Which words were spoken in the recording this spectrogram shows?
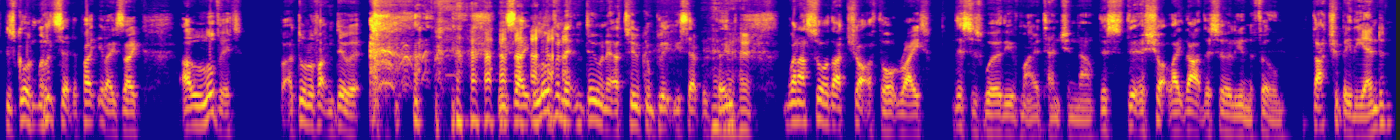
because Gordon Willis said to Pakula, he's like, "I love it, but I don't know if I can do it." he's like, "Loving it and doing it are two completely separate things." when I saw that shot, I thought, right, this is worthy of my attention now. This a shot like that this early in the film, that should be the ending.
